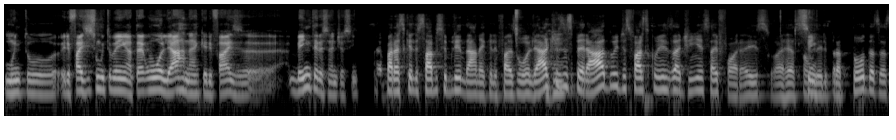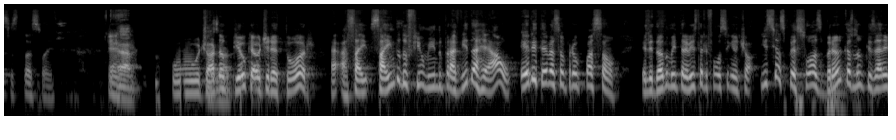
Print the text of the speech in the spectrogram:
muito. Ele faz isso muito bem, até o olhar, né, que ele faz, é bem interessante, assim. É, parece que ele sabe se blindar, né? Que ele faz o olhar uhum. desesperado e disfarça com risadinha e sai fora. É isso, a reação Sim. dele para todas essas situações. É. é. O Jordan Exato. Peele, que é o diretor, a, a, saindo do filme indo para a vida real, ele teve essa preocupação. Ele dando uma entrevista, ele falou o seguinte: ó, e se as pessoas brancas não quiserem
